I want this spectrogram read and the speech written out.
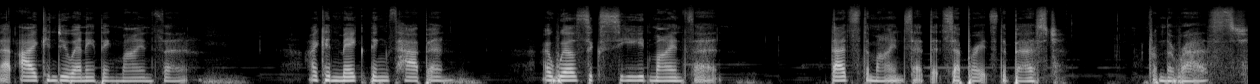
That I can do anything mindset. I can make things happen. I will succeed mindset. That's the mindset that separates the best from the rest.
